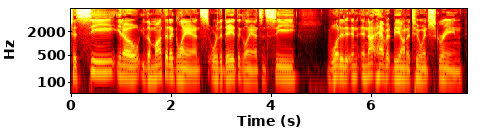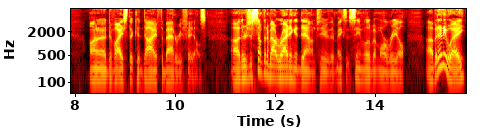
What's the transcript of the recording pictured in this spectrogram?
to see, you know, the month at a glance or the day at the glance and see what it and, and not have it be on a two inch screen on a device that could die if the battery fails. Uh, there's just something about writing it down too that makes it seem a little bit more real. Uh, but anyway,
